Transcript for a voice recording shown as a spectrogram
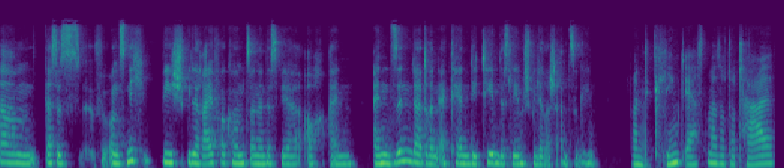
ähm, dass es für uns nicht wie Spielerei vorkommt, sondern dass wir auch einen, einen Sinn darin erkennen, die Themen des Lebens spielerisch anzugehen. Und klingt erstmal so total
